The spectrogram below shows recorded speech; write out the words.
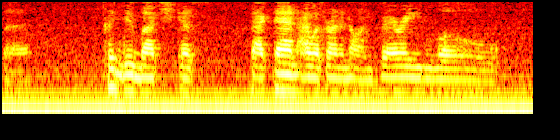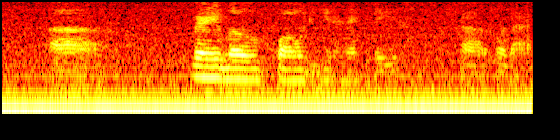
but couldn't do much because back then I was running on very low, uh, very low quality internet speeds uh, for that.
